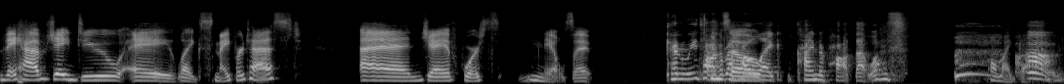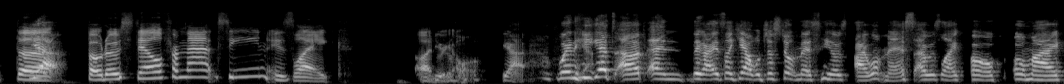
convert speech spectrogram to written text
they have Jay do a like sniper test, and Jay, of course, nails it. Can we talk And about how like kind of hot that was? Oh my god, Um, the yeah. photo still from that scene is like unreal. Beautiful. Yeah. When he gets up and the guy's like, Yeah, well, just don't miss. And he goes, I won't miss. I was like, Oh, oh my.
